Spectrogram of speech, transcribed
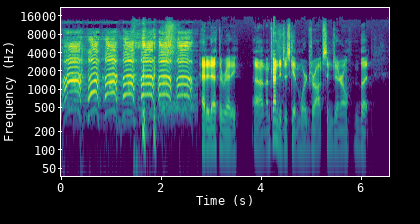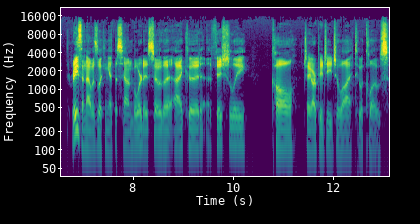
had it at the ready. Um, I'm trying to just get more drops in general, but the reason I was looking at the soundboard is so that I could officially call JRPG July to a close.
